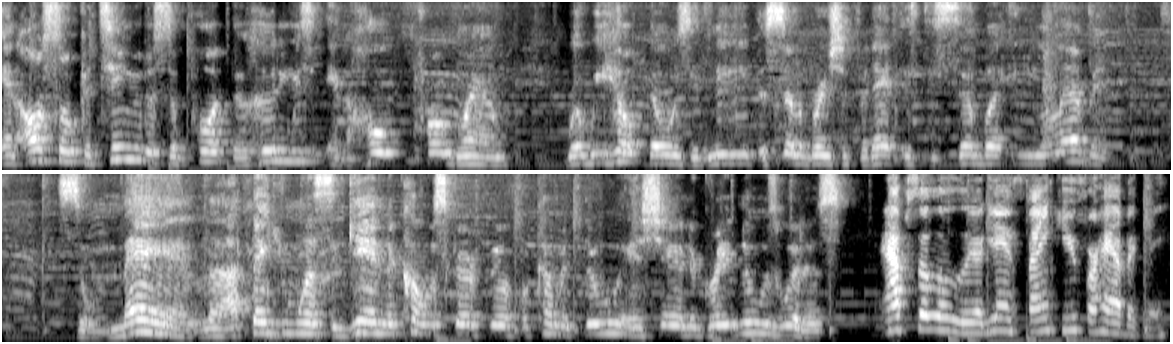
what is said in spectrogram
and also continue to support the Hoodies and Hope program where we help those in need. The celebration for that is December 11th. So, man, look, I thank you once again, Nicole Scurfield, for coming through and sharing the great news with us. Absolutely. Again, thank you for having me.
